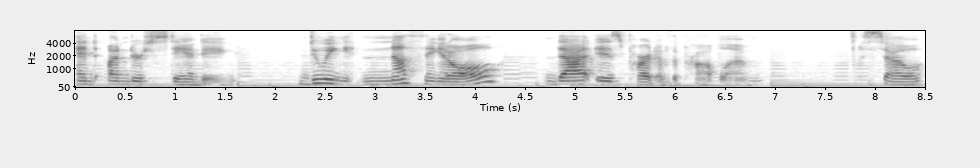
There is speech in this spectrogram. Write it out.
and understanding. Doing nothing at all, that is part of the problem. So,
